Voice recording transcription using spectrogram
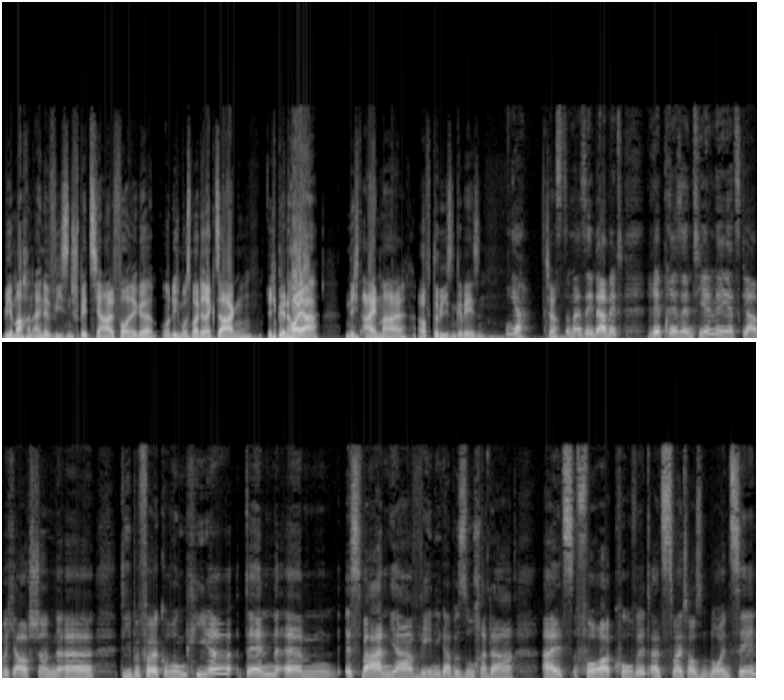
Wir machen eine Wiesen-Spezialfolge und ich muss mal direkt sagen, ich bin heuer nicht einmal auf der Wiesen gewesen. Ja, Tja. Kannst du mal sehen. Damit repräsentieren wir jetzt, glaube ich, auch schon äh, die Bevölkerung hier, denn ähm, es waren ja weniger Besucher da als vor Covid, als 2019.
